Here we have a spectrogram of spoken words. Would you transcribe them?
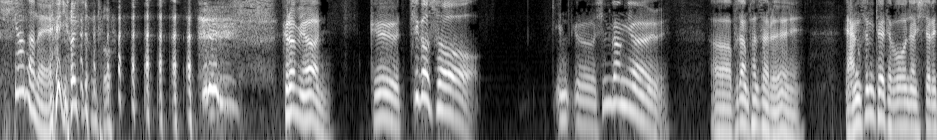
희한하네. 이런 정도. 그러면 그 찍어서 임- 그 신광열 어, 부장판사를 양승태 대법원장 시절에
